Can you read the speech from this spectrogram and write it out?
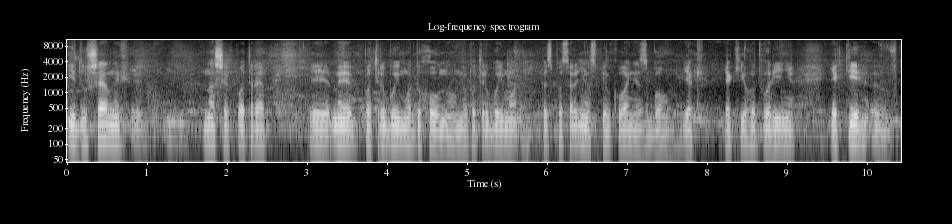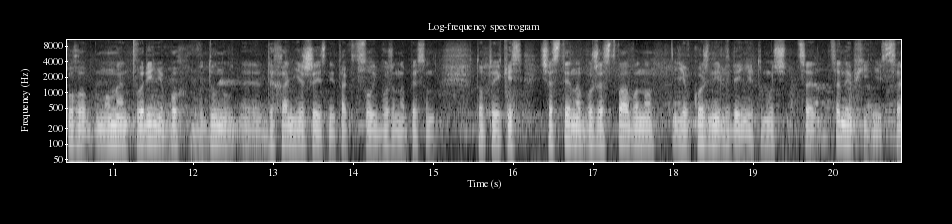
і душевних е, наших потреб, ми потребуємо духовного, ми потребуємо безпосереднього спілкування з Богом, як, як Його творіння, як ті, в кого момент творіння Бог вдунув е, дихання житті, так в Слові Боже написано. Тобто якась частина божества, воно є в кожній людині, тому що це, це необхідність, це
